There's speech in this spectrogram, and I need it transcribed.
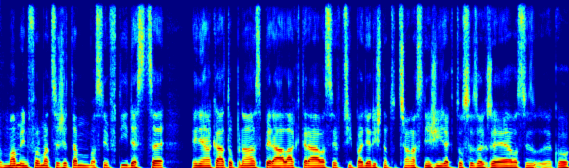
Uh, mám informace, že tam vlastně v té desce je nějaká topná spirála, která vlastně v případě, když na to třeba nasněží, tak to se zahřeje a vlastně jako uh,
